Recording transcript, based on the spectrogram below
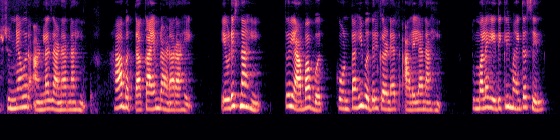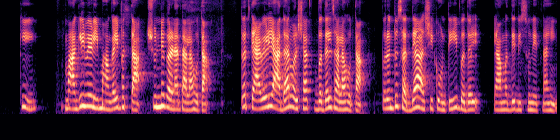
शून्यावर आणला जाणार नाही. हा भत्ता कायम राहणार आहे. एवढेच नाही तर याबाबत कोणताही बदल करण्यात आलेला नाही. तुम्हाला हे देखील माहीत असेल की मागील वेळी महागाई भत्ता शून्य करण्यात आला होता. तर त्यावेळी आधार वर्षात बदल झाला होता परंतु सध्या अशी कोणतीही बदल यामध्ये दिसून येत नाही.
